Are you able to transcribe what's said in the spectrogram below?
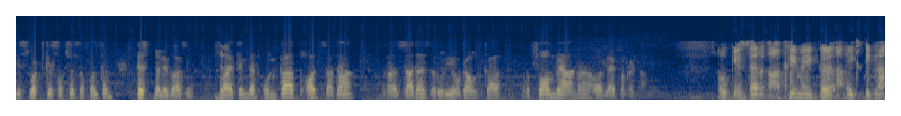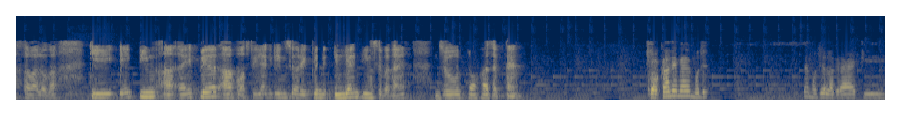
इस वक्त के सबसे सफलतम टेस्ट बल्लेबाज है। तो आई थिंक दैट उनका बहुत ज़्यादा ज़्यादा ज़रूरी होगा उनका फॉर्म में आना और लय पकड़ना। ओके okay, सर आखिरी में एक एक एक लास्ट सवाल होगा कि एक टीम एक प्लेयर आप ऑस्ट्रेलिया की टीम से और एक प्लेयर इंडिया की टीम से बताएँ जो चौंका सकते हैं। चौंकाने में मुझे मुझे लग रहा है कि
